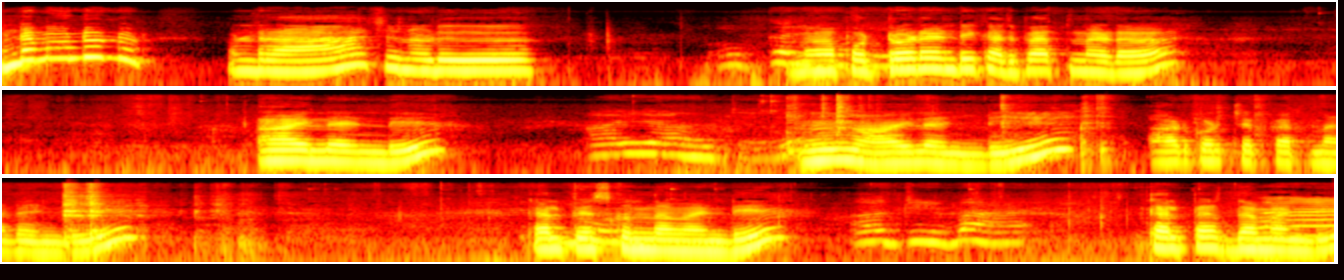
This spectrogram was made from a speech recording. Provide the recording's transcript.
ఉండమ్మా ఉండు ఉండు. ఉండరా చిన్నడు. మా పొట్టోడండి కదిపేస్తున్నాడు. ఆయిల్ అండి ఆయిల్ అండి ఆడు కూడా చెప్పేస్తున్నాడండి. కలిపేసుకుందామండి. కలిపేద్దామండి.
